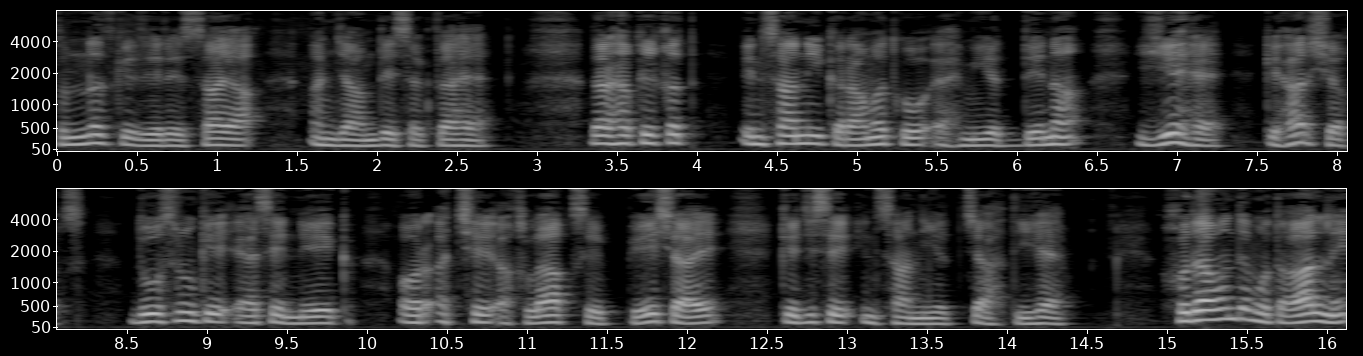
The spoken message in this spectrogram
سنت کے زیر سایہ انجام دے سکتا ہے۔ در حقیقت، انسانی کرامت کو اہمیت دینا یہ ہے کہ ہر شخص دوسروں کے ایسے نیک اور اچھے اخلاق سے پیش آئے کہ جسے انسانیت چاہتی ہے۔ خداوند متعال نے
